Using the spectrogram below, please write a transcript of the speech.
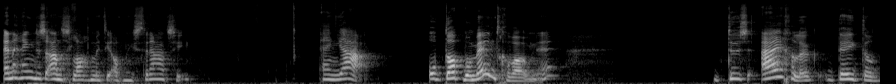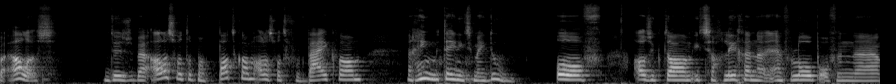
En dan ging ik dus aan de slag met die administratie. En ja, op dat moment gewoon, hè. Dus eigenlijk deed ik dat bij alles. Dus bij alles wat op mijn pad kwam, alles wat voorbij kwam, dan ging ik meteen iets mee doen. Of als ik dan iets zag liggen, een envelop of, een, uh,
